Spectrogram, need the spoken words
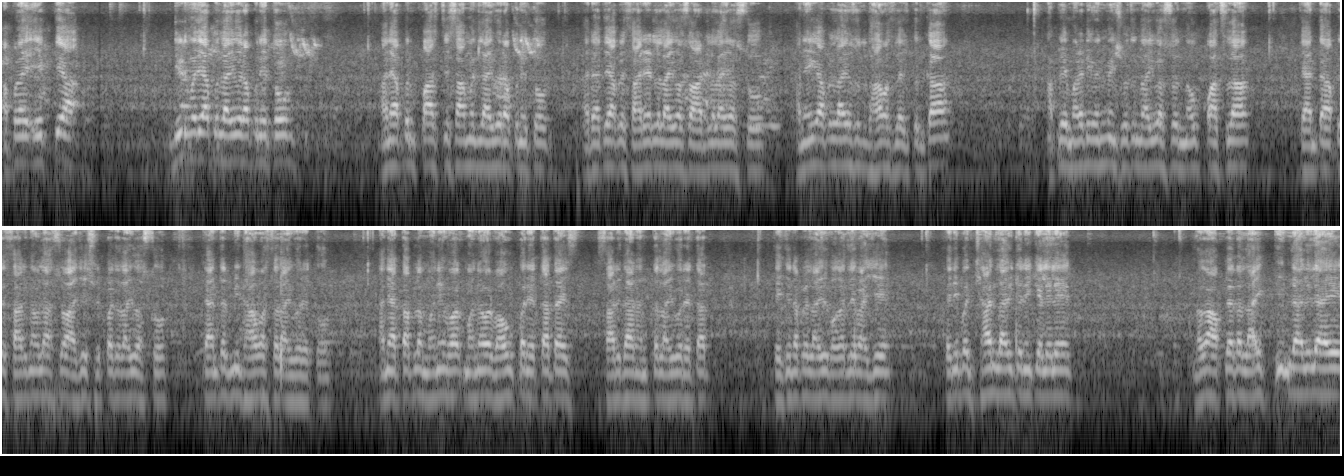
आपलं एक ते दीडमध्ये आपण लाईव्हवर आपण येतो. आणि आपण पाच ते सहामध्ये लाईव्हवर आपण येतो. आणि रात्री आपल्या साडेआठला लाईव्ह असतो आठला लाईव्ह असतो. आणि एक आपला लाईव्ह असतो दहा वाजता लाईव्ह का? आपले मराठी वेनमेन शोधून लाईव्ह असतो नऊ पाचला. त्यानंतर आपले साडेनऊला असतो अजय शिल्पाचा लाईव्ह असतो. त्यानंतर मी दहा वाजता लाईव्हवर येतो. आणि आता आपलं मनेवर मनोहर भाऊ पण येतात आहे साडे दहा नंतर लाईव्हवर येतात. त्याच्याने आपले लाईव्ह बघितले पाहिजे. त्यांनी पण छान लाईव्ह त्यांनी केलेले. आहे बघा आपल्या आता लाईक तीन झालेले आहे.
